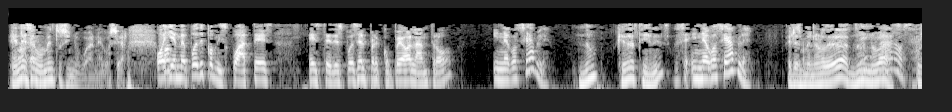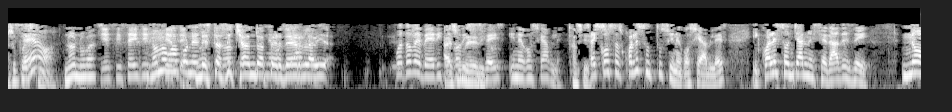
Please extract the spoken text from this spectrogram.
En ese momento sí no voy a negociar. Oye, ¿me puedo ir con mis cuates este, después del precopeo al antro? Innegociable. ¿No? ¿Qué edad tienes? Sea, innegociable. Eres menor de edad, ¿no? Sí, no vas. claro, o sea, por supuesto. cero. No, no vas. 16, 17. No me voy a poner... Me estás echando a perder la innegociable. vida. Puedo beber y tengo me dedico. 16, innegociable. Así es. Hay cosas, ¿cuáles son tus innegociables? ¿Y cuáles son ya necesidades de, no,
